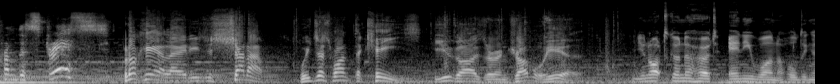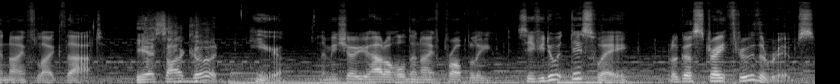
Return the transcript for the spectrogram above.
from the stress. Look here, lady, just shut up. We just want the keys. You guys are in trouble here. You're not going to hurt anyone holding a knife like that. Yes, I could. Here, let me show you how to hold a knife properly. See, if you do it this way, it'll go straight through the ribs.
